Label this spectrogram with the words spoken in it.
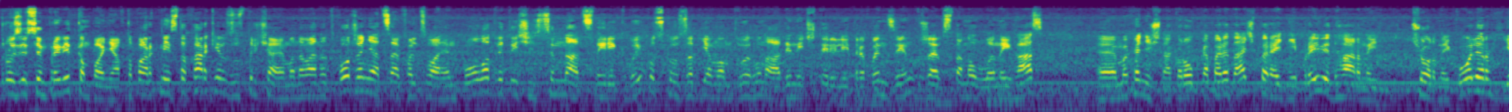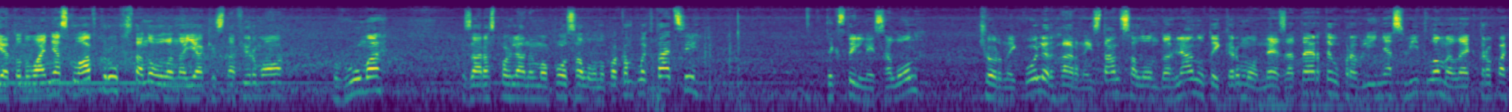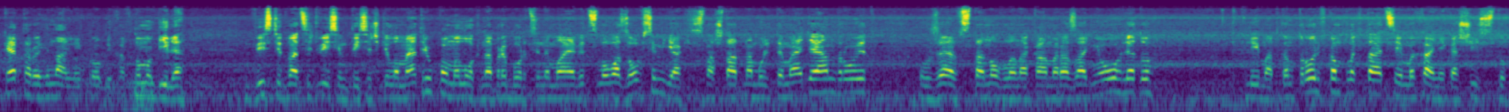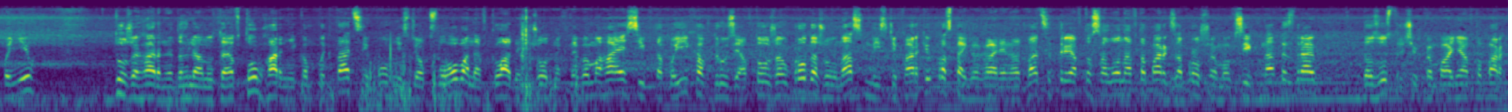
Друзі, всім привіт! Компанія Автопарк місто Харків. Зустрічаємо нове надходження. Це Volkswagen Polo 2017 рік випуску з об'ємом двигуна 1,4 літри бензин, вже встановлений газ, е, механічна коробка передач, передній привід, гарний чорний колір, є тонування скла в круг, встановлена якісна фірмова гума. Зараз поглянемо по салону по комплектації. Текстильний салон, чорний колір, гарний стан, салон доглянутий, кермо не затерте, управління світлом, електропакет, оригінальний пробіг автомобіля 228 тисяч кілометрів. Помилок на приборці немає від слова зовсім. Якісна штатна мультимедіа Android. Уже встановлена камера заднього огляду, клімат-контроль в комплектації, механіка 6 ступенів. Дуже гарне доглянуте авто, в гарній комплектації, повністю обслуговане, вкладень жодних не вимагає. Сів та поїхав. Друзі, авто вже у продажу у нас в місті Харків, проспект Гагаріна, 23 автосалон Автопарк. Запрошуємо всіх на тест-драйв. До зустрічі в компанії Автопарк.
